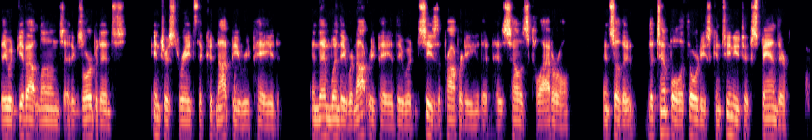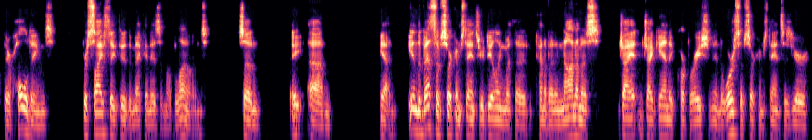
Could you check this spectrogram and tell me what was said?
They would give out loans at exorbitant interest rates that could not be repaid and then when they were not repaid, they would seize the property that has held as collateral and so the the temple authorities continue to expand their their holdings precisely through the mechanism of loans. So, um, yeah, in the best of circumstances, you're dealing with a kind of an anonymous giant, gigantic corporation. In the worst of circumstances, you're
